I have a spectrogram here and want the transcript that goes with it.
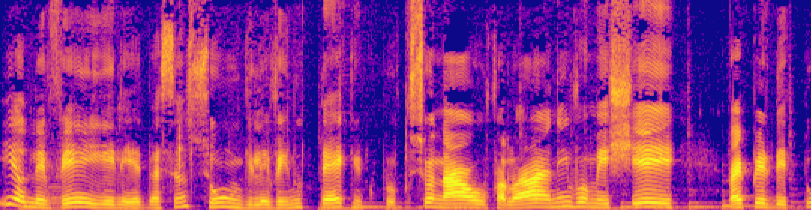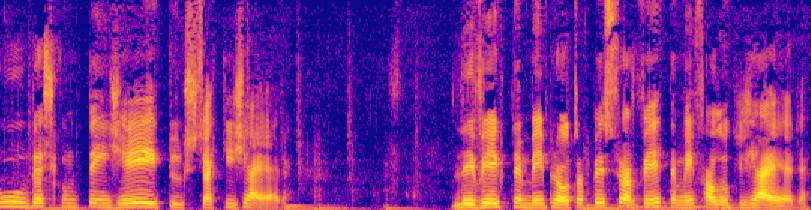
E eu levei, ele é da Samsung, levei no técnico profissional, falou: ah, nem vou mexer, vai perder tudo, acho que não tem jeito, isso aqui já era. Levei também para outra pessoa ver, também falou que já era.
